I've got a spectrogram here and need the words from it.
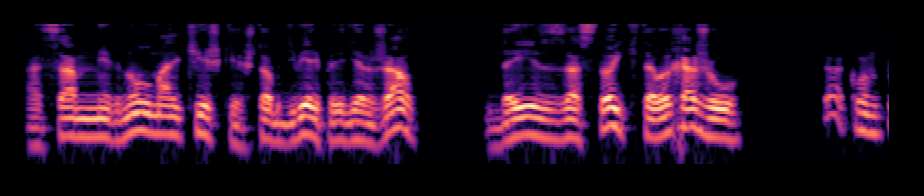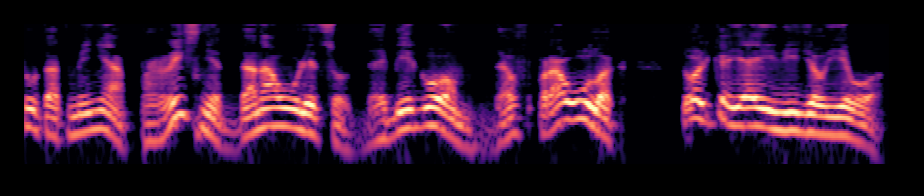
А сам мигнул мальчишке, чтоб дверь придержал, да из застойки-то выхожу. Как он тут от меня прыснет, да на улицу, да бегом, да в проулок, только я и видел его.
